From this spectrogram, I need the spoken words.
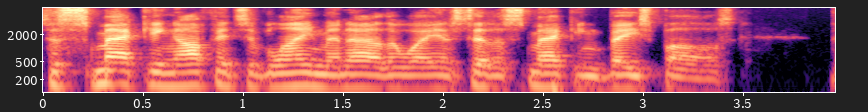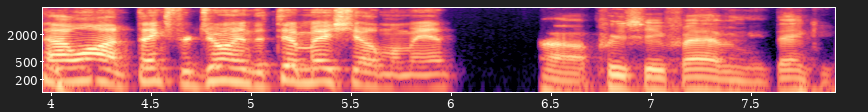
to smacking offensive linemen out of the way instead of smacking baseballs. Tywone, thanks for joining the Tim May Show, my man. I uh, appreciate for having me. Thank you.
